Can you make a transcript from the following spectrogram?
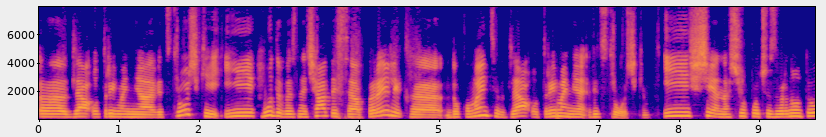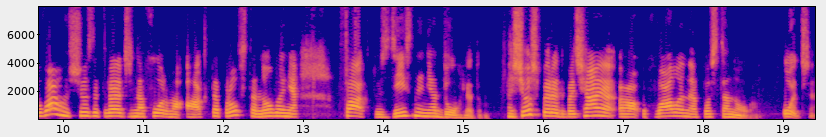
е, для отримання відстрочки, і буде визначатися перелік е, документів для отримання відстрочки. І ще на що хочу звернути увагу, що затверджена форма акта про встановлення факту здійснення догляду. Що ж передбачає а, ухвалена постанова? Отже,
